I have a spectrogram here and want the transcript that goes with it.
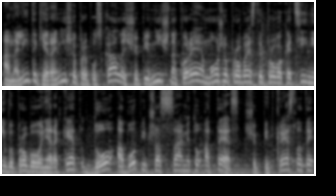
Аналітики раніше припускали, що Північна Корея може провести провокаційні випробування ракет до або під час саміту АТЕС, щоб підкреслити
